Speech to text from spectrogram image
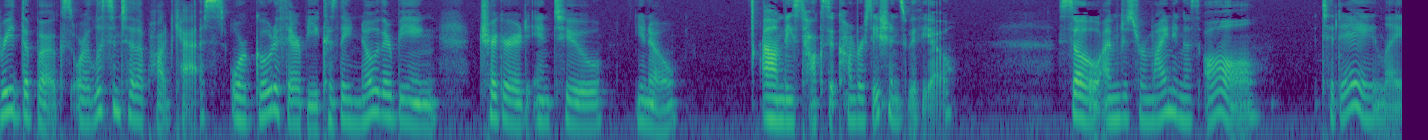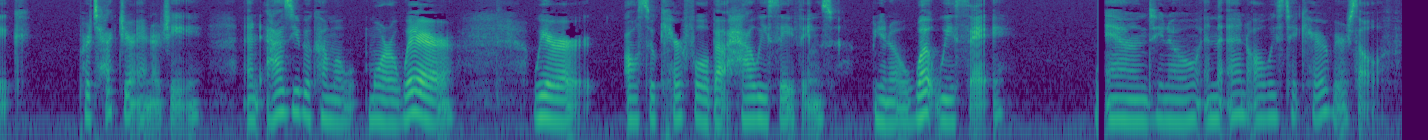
read the books or listen to the podcast or go to therapy because they know they're being triggered into, you know, um, these toxic conversations with you. So I'm just reminding us all today, like, protect your energy. And as you become more aware, we're also careful about how we say things, you know, what we say. And, you know, in the end, always take care of yourself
